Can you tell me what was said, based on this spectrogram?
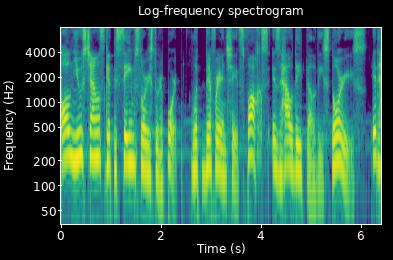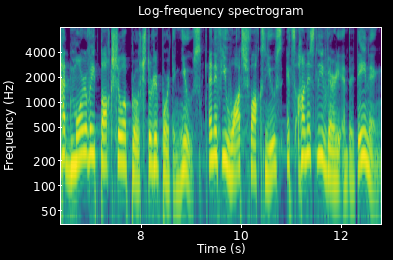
All news channels get the same stories to report, what differentiates Fox is how they tell these stories. It had more of a talk show approach to reporting news, and if you watch Fox News, it's honestly very entertaining.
